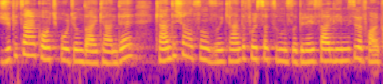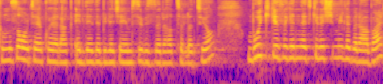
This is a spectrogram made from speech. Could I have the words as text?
Jüpiter Koç burcundayken de kendi şansımızı, kendi fırsatımızı, bireyselliğimizi ve farkımızı ortaya koyarak elde edebileceğimizi bizlere hatırlatıyor. Bu iki gezegenin etkileşimiyle beraber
